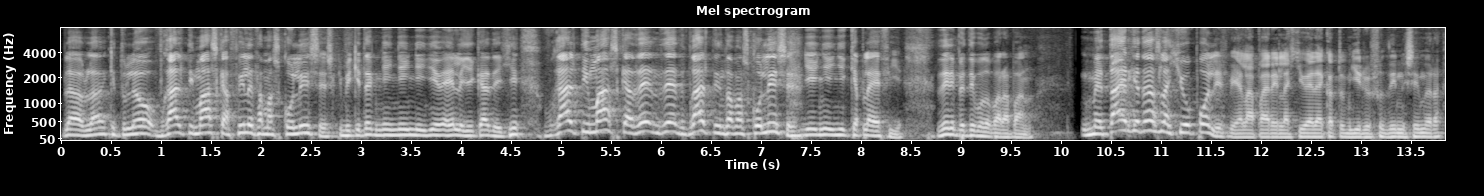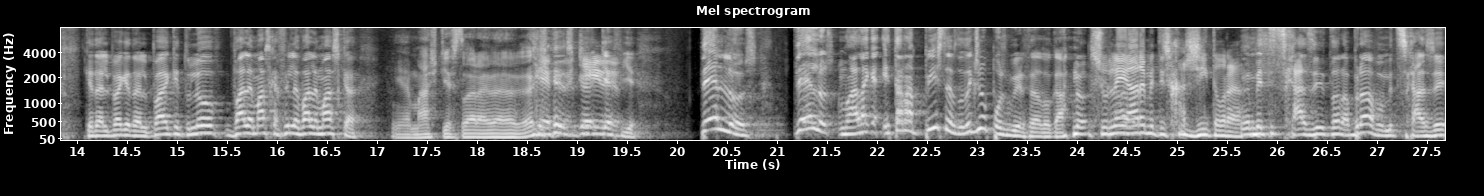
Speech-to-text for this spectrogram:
Μπλα μπλα. Και του λέω, βγάλ τη μάσκα, φίλε, θα μας κολλήσεις. Και με κοιτάει, ναι, ναι, ναι, ναι, έλεγε κάτι εκεί. Βγάλ τη μάσκα, δεν, δεν, βγάλ την, θα μας κολλήσεις. Ναι, ναι, ναι, και απλά έφυγε. Δεν είπε τίποτα παραπάνω. Μετά έρχεται ένας λαχιοπόλης. Έλα πάρε λαχείο, ένα εκατομμύριο σου δίνει σήμερα. Και τα λοιπά και τα λοιπά. Και του λέω, βάλε μάσκα, φίλε, βάλε μάσκα. Για μάσκες τώρα. ε, Και- και- και- Και έφυγε. Τέλος! Τέλος! Μαλάκα, ήταν απίστευτο. Δεν ξέρω πώς μου ήρθε να το κάνω. Σου λέει άρε με τη χαζή τώρα. με τη σχαζή τώρα, μπράβο, με τη σχαζή.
